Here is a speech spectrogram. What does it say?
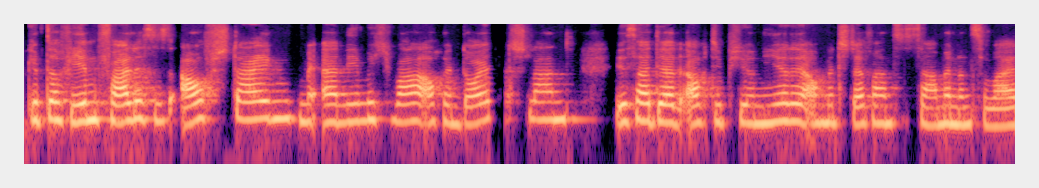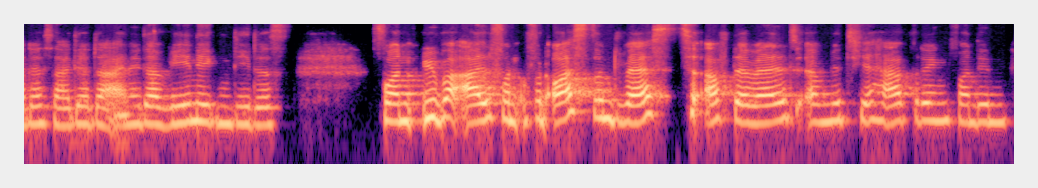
Gibt auf jeden Fall, es ist aufsteigend, äh, nehme ich wahr, auch in Deutschland. Ihr seid ja auch die Pioniere, auch mit Stefan zusammen und so weiter, seid ja da eine der wenigen, die das von überall, von, von Ost und West auf der Welt äh, mit hierher bringen, von den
